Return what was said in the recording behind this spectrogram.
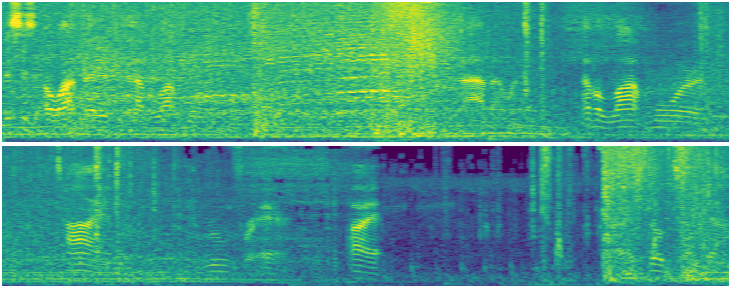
This is a lot better because I have a lot more. Ah, that one. I have a lot more time and room for air. Alright. Alright, build this down.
